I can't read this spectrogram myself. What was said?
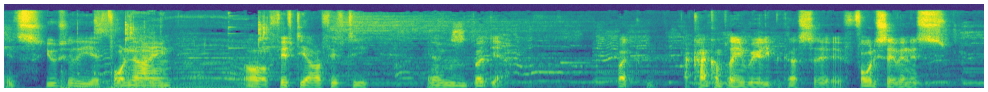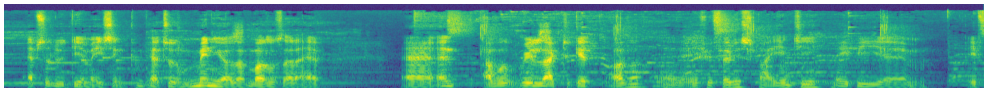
It's usually a 49 or 50 out of 50, um, but yeah, but I can't complain really because uh, 47 is absolutely amazing compared to many other models that I have. Uh, and I would really like to get other uh, A330s by NG, maybe um, if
